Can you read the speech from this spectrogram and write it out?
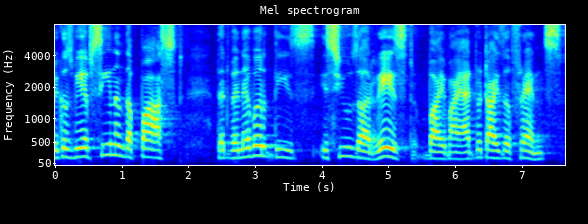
Because we have seen in the past that whenever these issues are raised by my advertiser friends,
